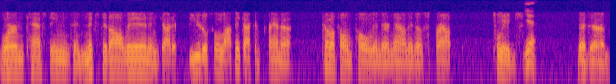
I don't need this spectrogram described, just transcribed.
worm castings, and mixed it all in, and got it beautiful. I think I can plant a telephone pole in there now, and it'll sprout twigs. Yeah. But um,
